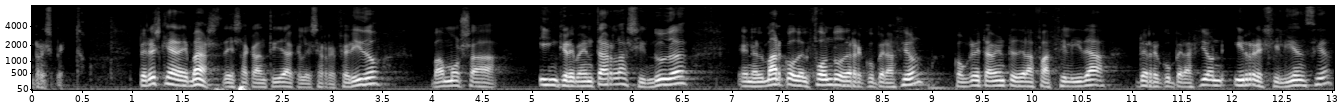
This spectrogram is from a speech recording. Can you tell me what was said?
respecto. Pero es que además de esa cantidad que les he referido, vamos a incrementarla, sin duda, en el marco del Fondo de Recuperación, concretamente de la Facilidad de Recuperación y Resiliencia,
